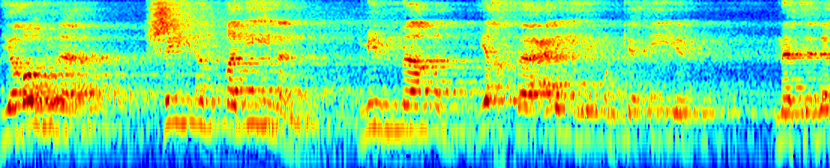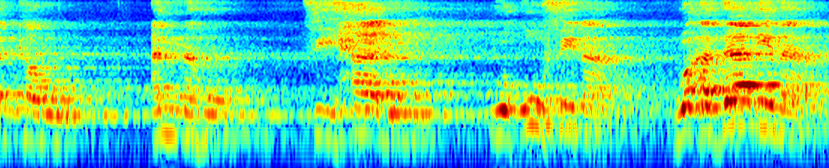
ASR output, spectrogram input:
يرون شيئا قليلا مما قد يخفى عليهم الكثير. نتذكر أنه في حال وقوفنا وأدائنا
